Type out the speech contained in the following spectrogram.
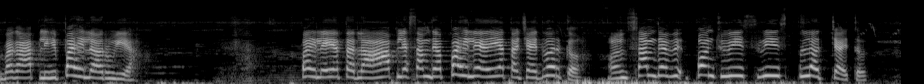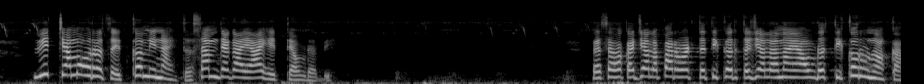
बघा आपली ही पहिला रुया पहिल्या येताला आपल्या समध्या पहिल्या येताच्या आहेत बरं का. आणि समध्या पंचवीस वीस प्लसच्या आहेत. वीसच्या मोहरच आहेत कमी नाहीत समध्या गाय आहेत तेवढ्या बी. कसं हो का ज्याला परवडतं ती करतं ज्याला नाही आवडत ती करू नका.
